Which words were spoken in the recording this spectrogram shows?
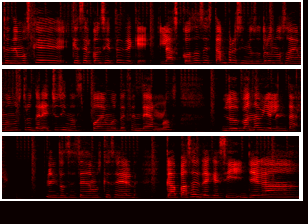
Tenemos que, que, ser conscientes de que las cosas están, pero si nosotros no sabemos nuestros derechos y nos podemos defenderlos, los van a violentar. Entonces tenemos que ser capaces de que si llega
